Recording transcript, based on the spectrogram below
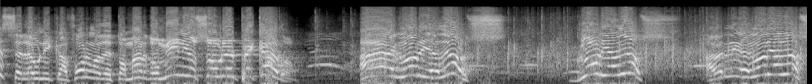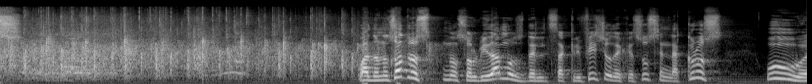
Esa es la única forma de tomar dominio sobre el pecado. Ah, gloria a Dios. Gloria a Dios. A ver, diga, gloria a Dios. Cuando nosotros nos olvidamos del sacrificio de Jesús en la cruz, uh,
